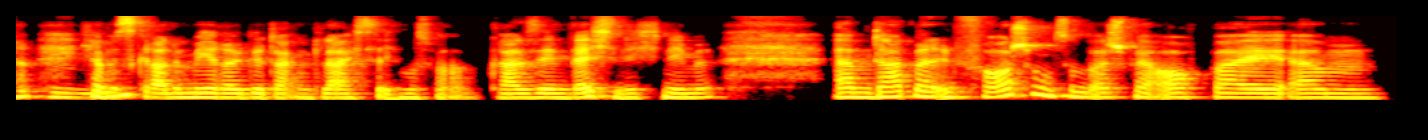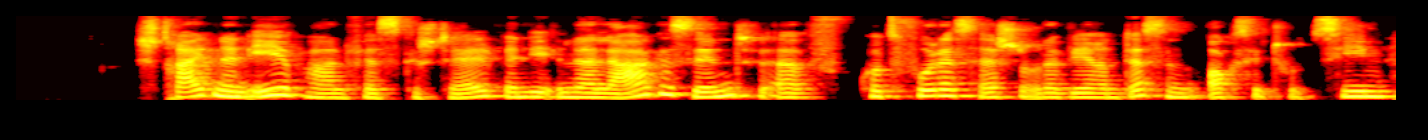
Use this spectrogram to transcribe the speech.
mhm. ich habe jetzt gerade mehrere Gedanken gleichzeitig, ich muss mal gerade sehen, welchen ich nehme. Ähm, da hat man in Forschung zum Beispiel auch bei ähm, streitenden Ehepaaren festgestellt, wenn die in der Lage sind, äh, kurz vor der Session oder währenddessen Oxytocin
